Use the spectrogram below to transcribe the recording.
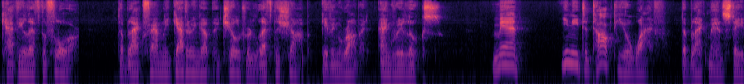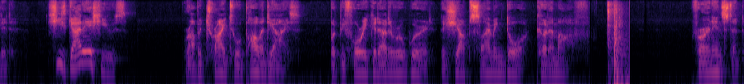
Kathy left the floor. The black family gathering up their children left the shop, giving Robert angry looks. Man, you need to talk to your wife, the black man stated. She's got issues. Robert tried to apologize, but before he could utter a word, the shop slamming door cut him off. For an instant,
